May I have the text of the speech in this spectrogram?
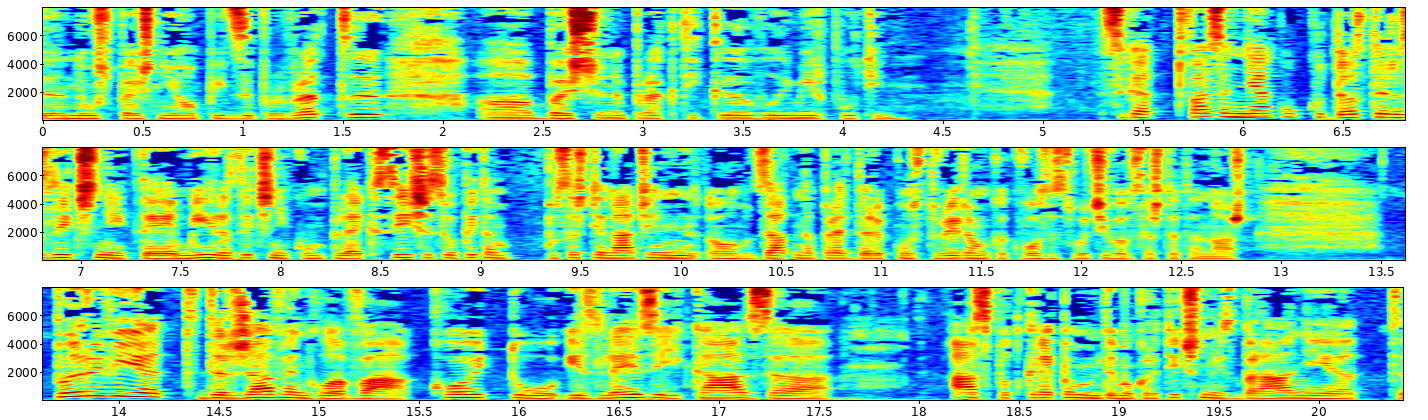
неуспешния опит за преврат, а, беше на практика Владимир Путин. Сега, това са няколко доста различни теми, различни комплекси. Ще се опитам по същия начин отзад напред да реконструирам какво се случи в същата нощ. Първият държавен глава, който излезе и каза аз подкрепям демократично избраният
